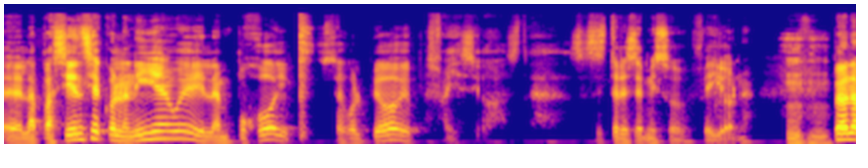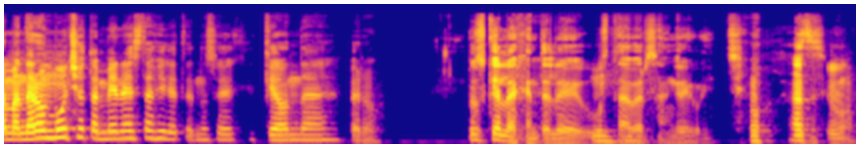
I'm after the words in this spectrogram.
eh, la paciencia con la niña, güey, y la empujó y pff, se golpeó y pues falleció. Esa historia se me hizo feyona. Pero la mandaron mucho también a esta, fíjate, no sé qué onda, pero... Pues que a la gente le gusta ver sangre, güey. Sí, mo.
